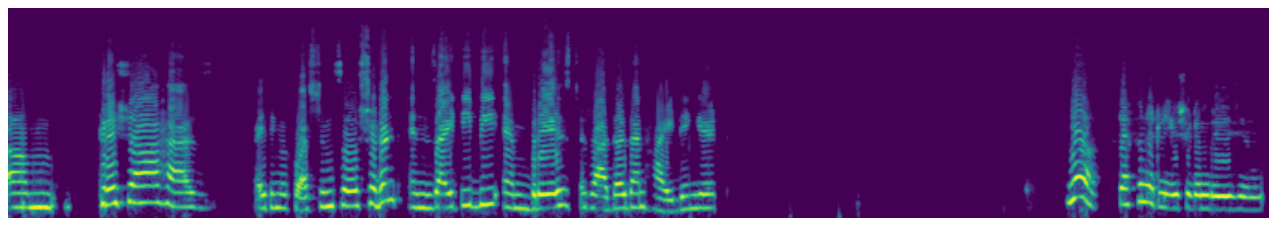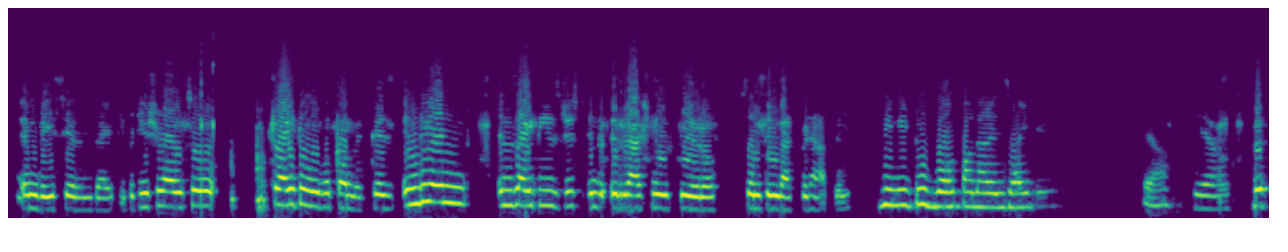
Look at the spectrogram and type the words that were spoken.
Um, Krisha has, I think, a question. So, shouldn't anxiety be embraced rather than hiding it? Yeah, definitely you should embrace your embrace your anxiety, but you should also try to overcome it because in the end, anxiety is just an irrational fear of something that could happen. We need to work on our anxiety. Yeah. Yeah, but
